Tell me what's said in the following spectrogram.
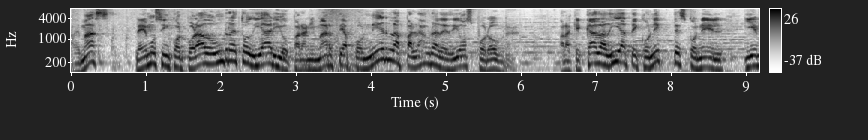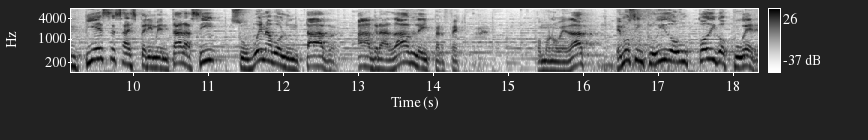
Además, le hemos incorporado un reto diario para animarte a poner la palabra de Dios por obra, para que cada día te conectes con Él y empieces a experimentar así su buena voluntad, agradable y perfecta. Como novedad, hemos incluido un código QR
